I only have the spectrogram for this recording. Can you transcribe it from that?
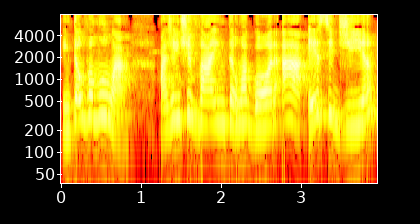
Então vamos lá. A gente vai então agora. Ah, esse dia,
